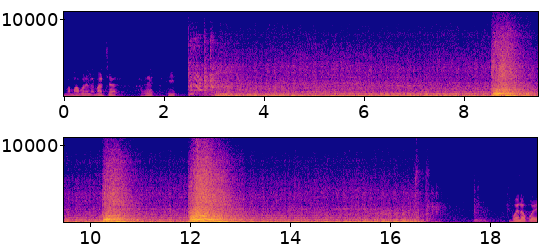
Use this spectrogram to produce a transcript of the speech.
Vamos a ponerla en marcha. A ver, aquí. Bueno, pues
